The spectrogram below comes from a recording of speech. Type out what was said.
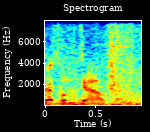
Settle down!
